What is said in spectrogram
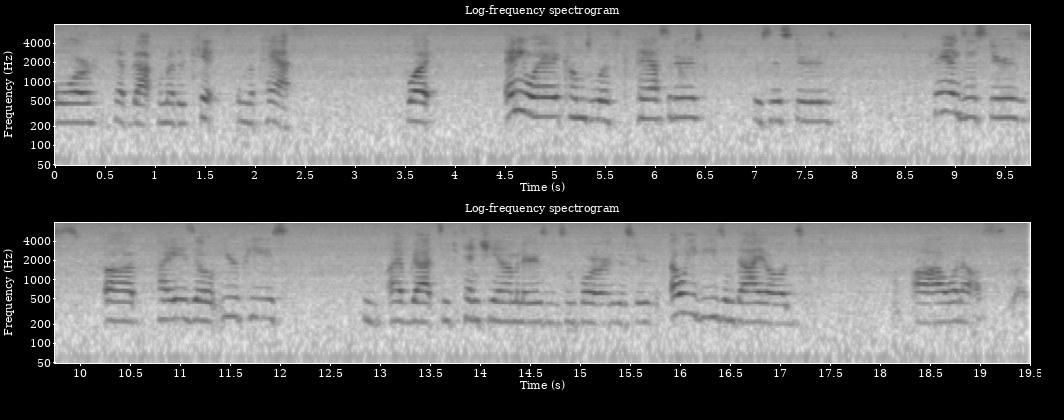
or have got from other kits in the past. But anyway, it comes with capacitors, resistors, transistors, uh, piezo earpiece. I've got some potentiometers and some photoresistors, LEDs and diodes. Uh, what else do I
